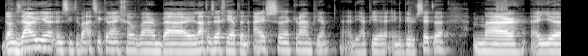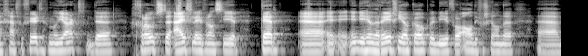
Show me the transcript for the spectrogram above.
dan zou je een situatie krijgen waarbij, laten we zeggen, je hebt een ijskraampje, uh, die heb je in de buurt zitten, maar uh, je gaat voor 40 miljard de grootste ijsleverancier ter, in, in, die hele regio kopen, die voor al die verschillende ehm,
